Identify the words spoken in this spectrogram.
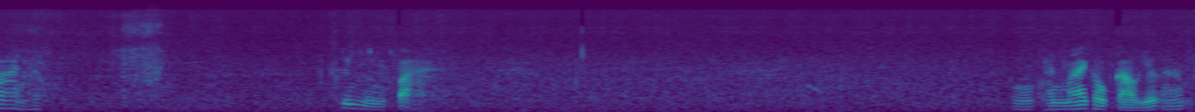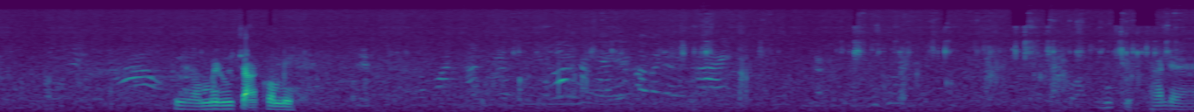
ว่านครับขึ้นอยู่ในป่าโอ้พันไม้เก่าๆเยอะครับที่เราไม่รู้จักก็มีนี่จุดผ้าแดง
